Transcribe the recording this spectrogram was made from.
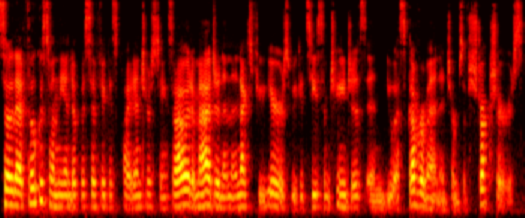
So that focus on the Indo-Pacific is quite interesting. So I would imagine in the next few years we could see some changes in U.S. government in terms of structures.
